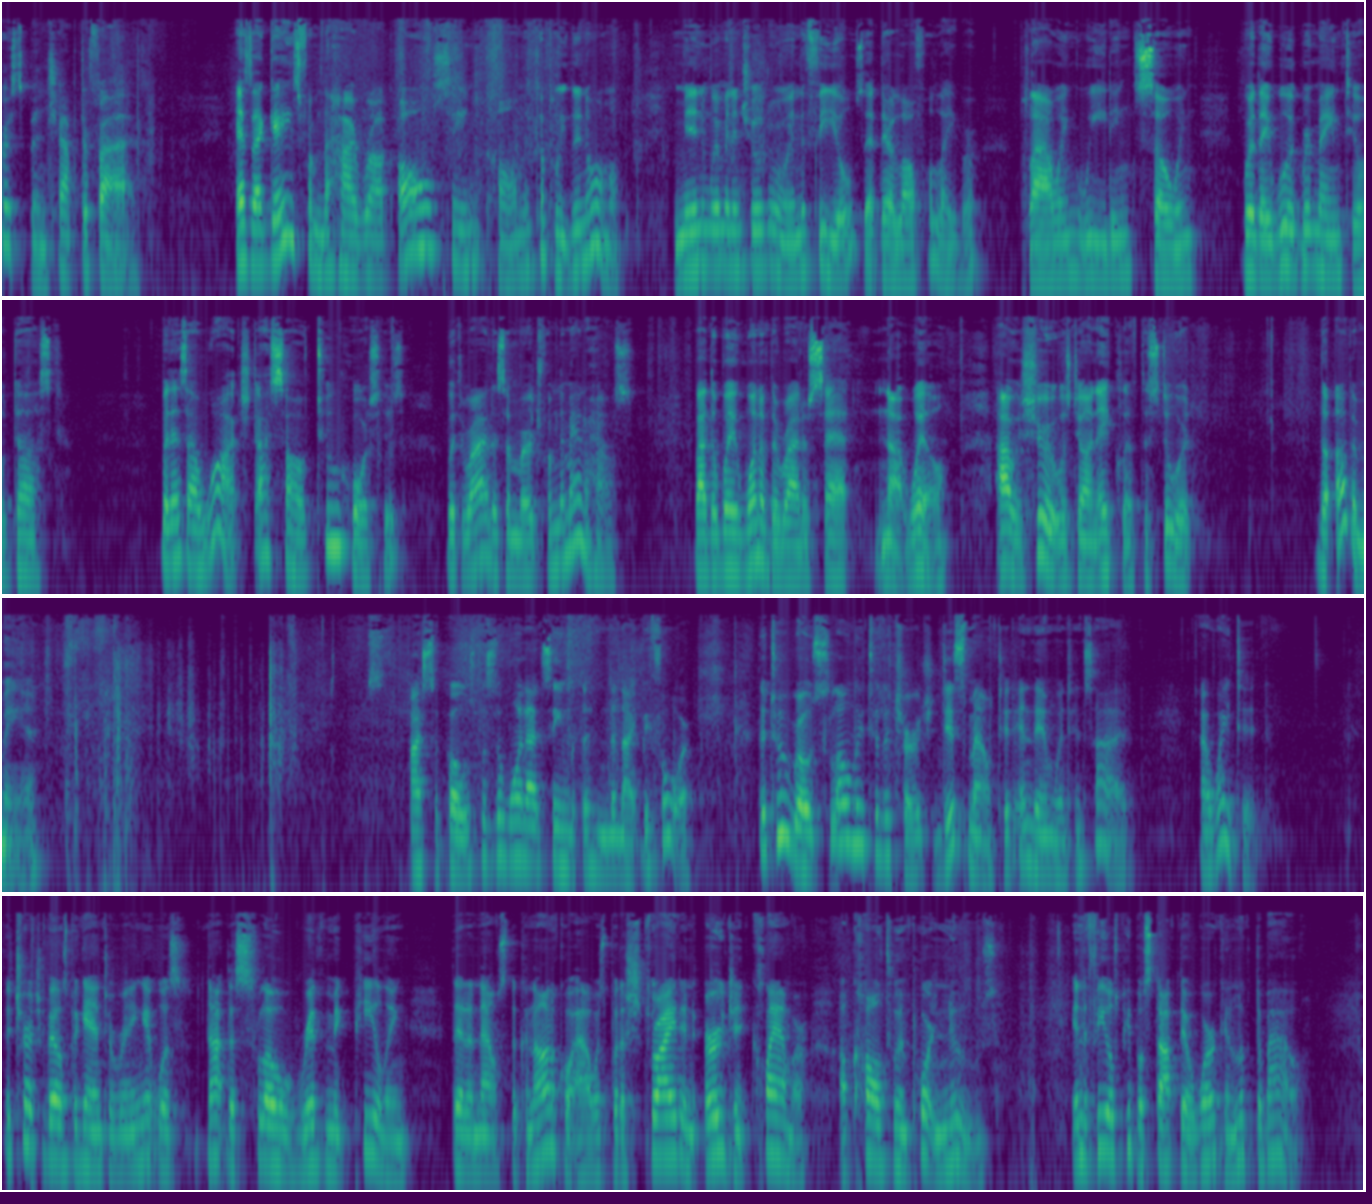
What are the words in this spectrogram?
Crispin, Chapter 5. As I gazed from the high rock, all seemed calm and completely normal. Men, women, and children were in the fields at their lawful labor, plowing, weeding, sowing, where they would remain till dusk. But as I watched, I saw two horses with riders emerge from the manor house. By the way one of the riders sat, not well, I was sure it was John Aycliffe, the steward. The other man, I suppose, was the one I'd seen with him the night before. The two rode slowly to the church, dismounted, and then went inside. I waited. The church bells began to ring. It was not the slow, rhythmic pealing that announced the canonical hours, but a strident, urgent clamor, a call to important news. In the fields, people stopped their work and looked about.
